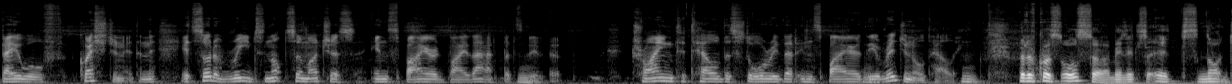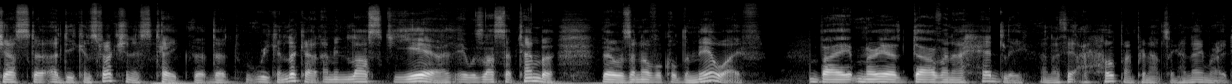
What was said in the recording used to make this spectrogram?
Beowulf question it, and it, it sort of reads not so much as inspired by that, but Mm. uh, trying to tell the story that inspired Mm. the original telling. But of course, also, I mean, it's it's not just a, a deconstructionist take that, that we can look at. I mean, last year, it was last September, there was a novel called The Mere Wife by Maria Dahvana Headley, and I think I hope I'm pronouncing her name right.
